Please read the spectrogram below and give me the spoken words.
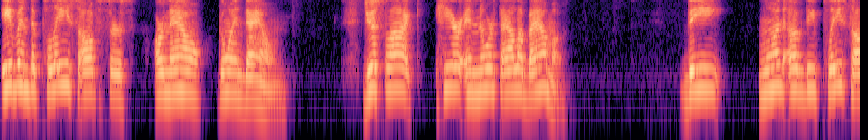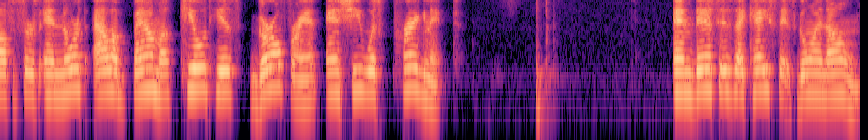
Even the police officers are now going down. Just like here in north alabama the one of the police officers in North Alabama killed his girlfriend and she was pregnant. And this is a case that's going on.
